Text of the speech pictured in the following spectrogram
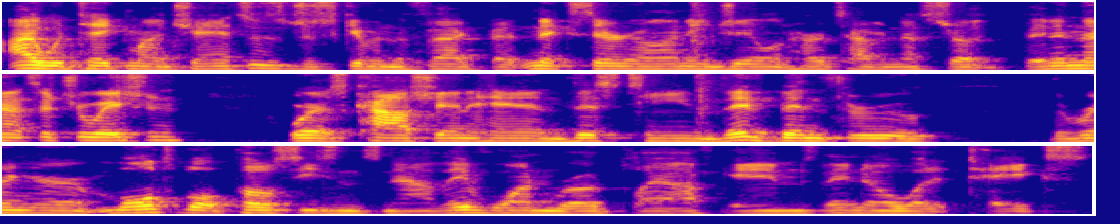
I would take my chances just given the fact that Nick Sirianni, Jalen Hurts haven't necessarily been in that situation. Whereas Kyle Shanahan, this team, they've been through the ringer multiple postseasons now. They've won road playoff games. They know what it takes.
